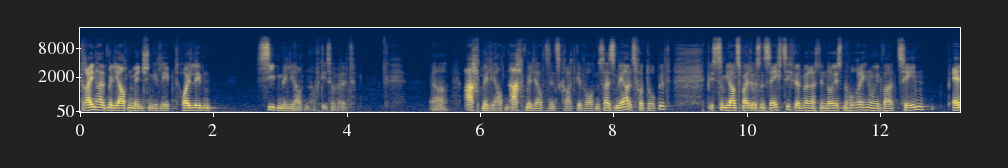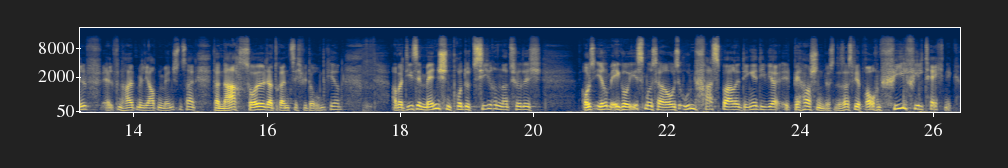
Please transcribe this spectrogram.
dreieinhalb Milliarden Menschen gelebt. Heute leben sieben Milliarden auf dieser Welt. Ja, 8 Milliarden, 8 Milliarden sind es gerade geworden. Das heißt mehr als verdoppelt. Bis zum Jahr 2060 werden wir nach den neuesten Hochrechnungen etwa 10, 11, 11,5 Milliarden Menschen sein. Danach soll der Trend sich wieder umkehren. Aber diese Menschen produzieren natürlich aus ihrem Egoismus heraus unfassbare Dinge, die wir beherrschen müssen. Das heißt, wir brauchen viel, viel Technik.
